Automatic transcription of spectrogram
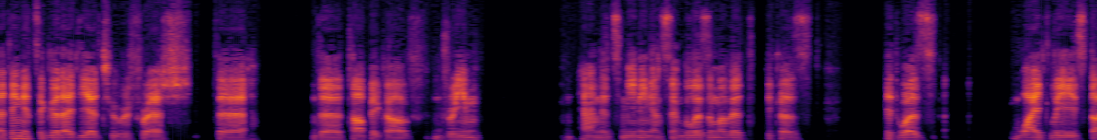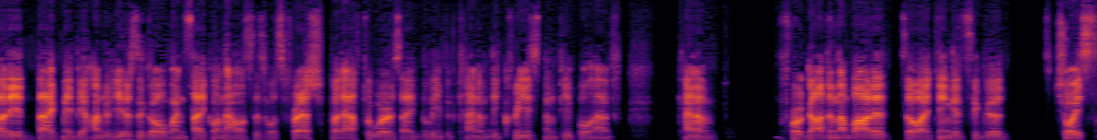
I think it's a good idea to refresh the the topic of dream and its meaning and symbolism of it because it was widely studied back maybe 100 years ago when psychoanalysis was fresh but afterwards i believe it kind of decreased and people have kind of forgotten about it. So i think it's a good choice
